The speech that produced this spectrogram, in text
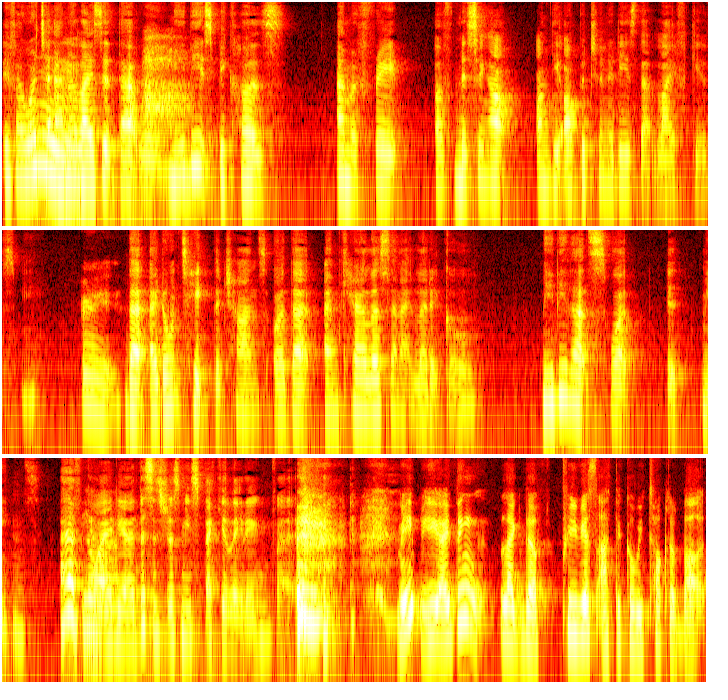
if I were to Hmm. analyze it that way, maybe it's because I'm afraid of missing out on the opportunities that life gives me. Right. That I don't take the chance or that I'm careless and I let it go. Maybe that's what it means. I have no Yeah. idea. This is just me speculating, but Maybe. I think like the previous article we talked about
